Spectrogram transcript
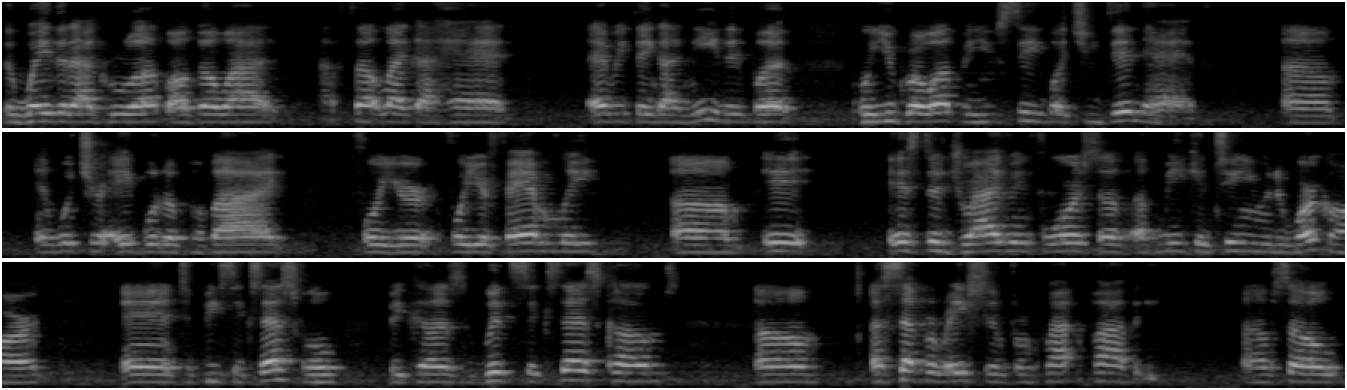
the way that I grew up. Although I I felt like I had everything I needed, but when you grow up and you see what you didn't have, um, and what you're able to provide for your for your family, um, it is the driving force of, of me continuing to work hard and to be successful. Because with success comes um, a separation from poverty. Um, so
